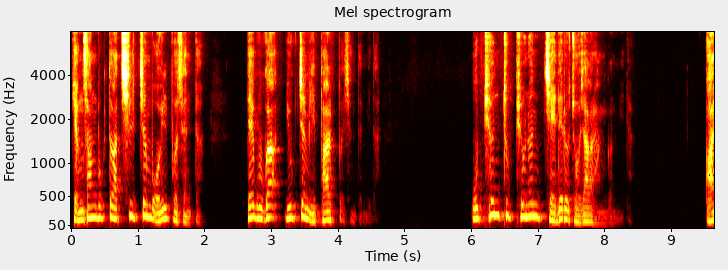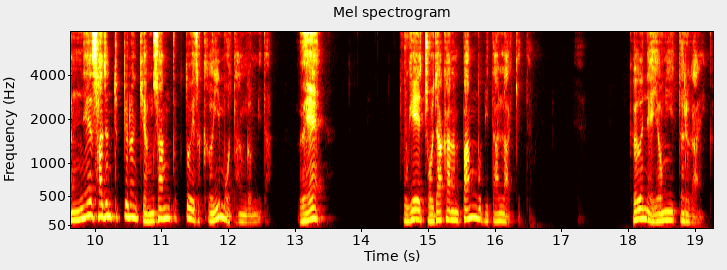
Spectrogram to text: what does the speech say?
경상북도가 7.51% 대구가 6.28%입니다. 우편 투표는 제대로 조작을 한 겁니다. 관내 사전투표는 경상북도에서 거의 못한 겁니다. 왜? 두 개 조작하는 방법이 달랐기 때문에 그 내용이 들어가는 겁니다.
